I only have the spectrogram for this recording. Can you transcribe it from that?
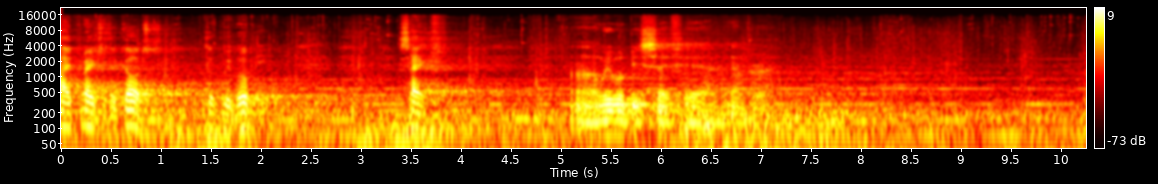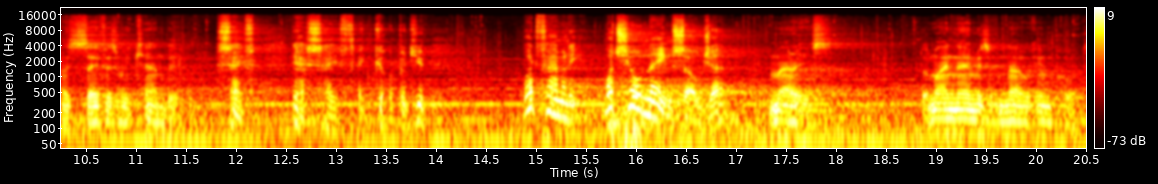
I pray to the gods that we will be safe. Oh, we will be safe here, Emperor. As safe as we can be. Safe? Yes, safe, thank God. But you. What family? What's your name, soldier? Marius. But my name is of no import.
